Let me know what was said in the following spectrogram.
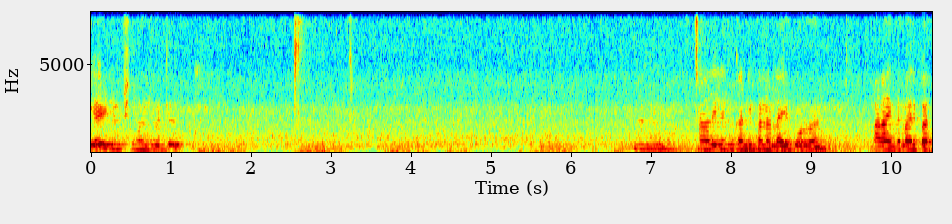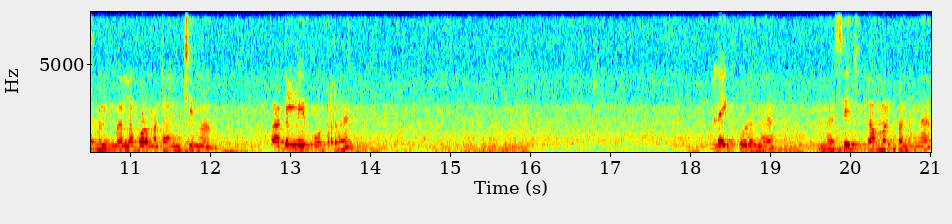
ஏழு நிமிஷம் வந்து நாளையிலேருந்து கண்டிப்பாக நான் லைவ் போடுவேன். ஆனால் இந்த மாதிரி பத்து மணிக்கு மேலாம் போட மாட்டேன் நிச்சயமாக பகல்லே போட்டுறேன். லைக் போடுங்க. மெசேஜ் கமெண்ட் பண்ணுங்கள்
